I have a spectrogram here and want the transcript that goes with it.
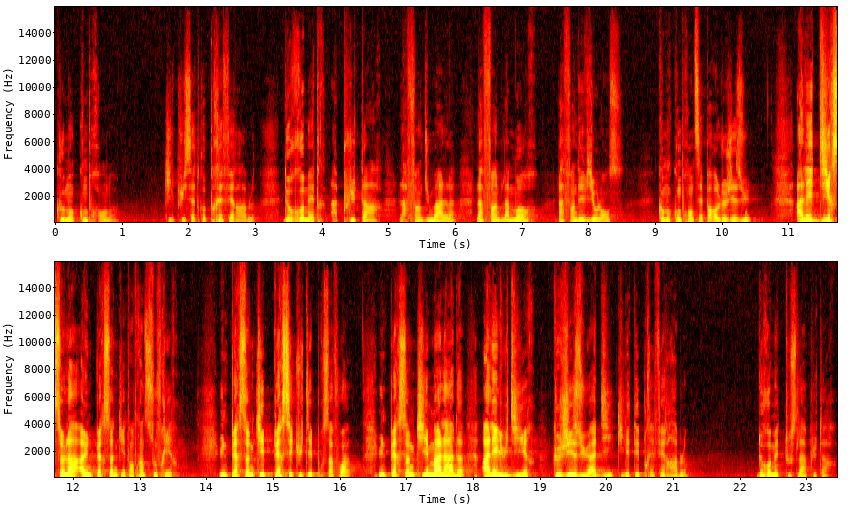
Comment comprendre qu'il puisse être préférable de remettre à plus tard la fin du mal, la fin de la mort, la fin des violences Comment comprendre ces paroles de Jésus? Allez dire cela à une personne qui est en train de souffrir, une personne qui est persécutée pour sa foi, une personne qui est malade, allez lui dire que Jésus a dit qu'il était préférable de remettre tout cela plus tard.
